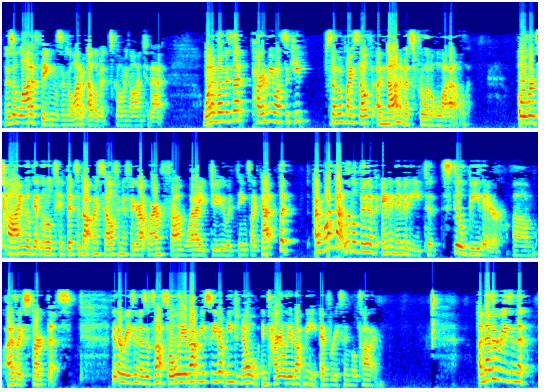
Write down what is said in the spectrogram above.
There's a lot of things, there's a lot of elements going on to that. One of them is that part of me wants to keep some of myself anonymous for a little while. Over time, you'll get little tidbits about myself and to figure out where I'm from, what I do, and things like that. But I want that little bit of anonymity to still be there um, as I start this. The other reason is it's not solely about me, so you don't need to know entirely about me every single time. Another reason that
